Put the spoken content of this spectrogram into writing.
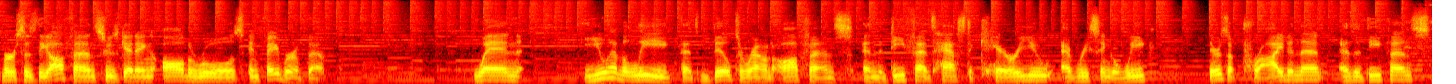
Versus the offense who's getting all the rules in favor of them. When you have a league that's built around offense and the defense has to carry you every single week, there's a pride in that as a defense,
